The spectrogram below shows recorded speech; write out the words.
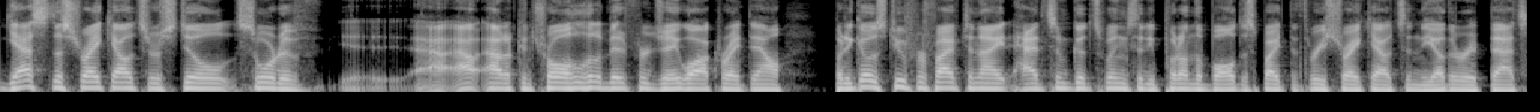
yes, the strikeouts are still sort of uh, out, out of control a little bit for Jay Walk right now, but he goes two for five tonight. Had some good swings that he put on the ball despite the three strikeouts in the other at bats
